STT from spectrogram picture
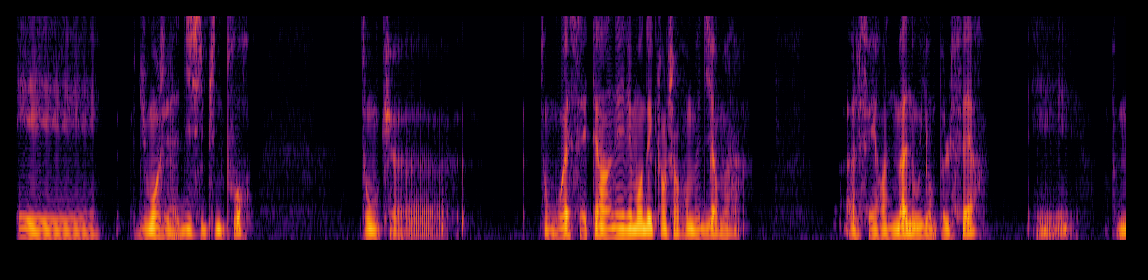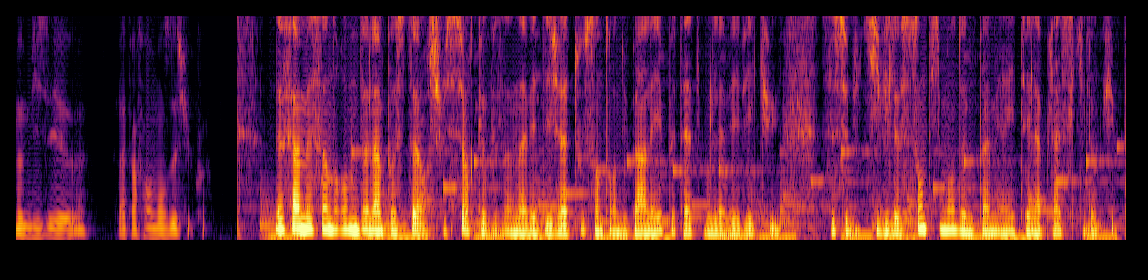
Et du moins, j'ai la discipline pour. Donc, euh, donc ouais, ça a été un élément déclencheur pour me dire, bah, Alpha Ironman, oui, on peut le faire. Et on peut même viser euh, la performance dessus, quoi. Le fameux syndrome de l'imposteur, je suis sûr que vous en avez déjà tous entendu parler, peut-être vous l'avez vécu. C'est celui qui vit le sentiment de ne pas mériter la place qu'il occupe.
